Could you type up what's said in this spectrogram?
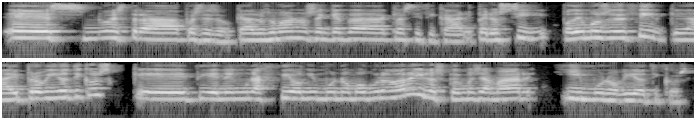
Es nuestra, pues eso, que a los humanos nos encanta clasificar. Pero sí, podemos decir que hay probióticos que tienen una acción inmunomoduladora y los podemos llamar inmunobióticos.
